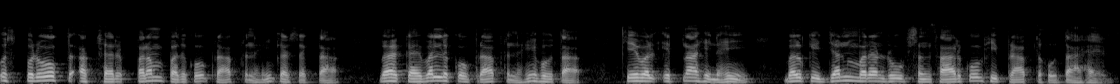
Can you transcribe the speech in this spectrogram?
उस पूर्वोक्त अक्षर परम पद को प्राप्त नहीं कर सकता। वह कैवल्य को प्राप्त नहीं होता। केवल इतना ही नहीं, बल्कि जन्म मरण रूप संसार को भी प्राप्त होता है।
